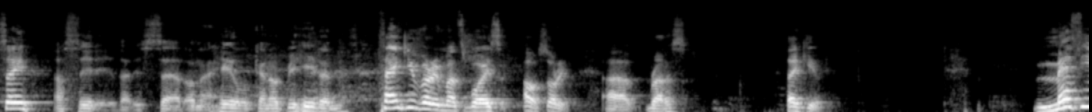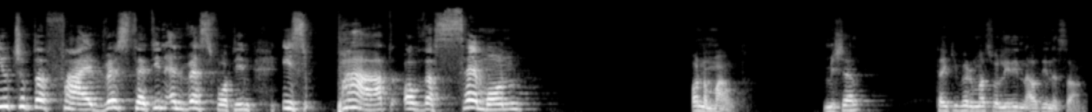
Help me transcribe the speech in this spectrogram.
saying a city that is set on a hill cannot be hidden. Thank you very much, boys. Oh, sorry, uh, brothers. Thank you. Matthew chapter 5, verse 13 and verse 14 is part of the Sermon on the Mount. Michelle, thank you very much for leading out in the song.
